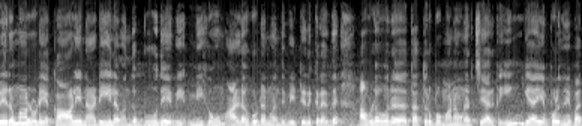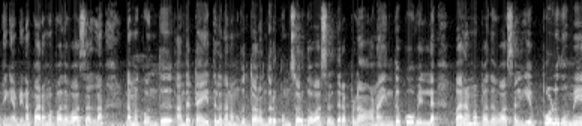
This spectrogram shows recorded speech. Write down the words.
பெருமாளுடைய காலின் அடியில் வந்து பூதேவி மிகவும் அழகுடன் வந்து வீட்டிருக்கிறது. அவ்வளோ ஒரு தத்ரூபமான உணர்ச்சியாக இருக்குது இங்கே எப்பொழுதுமே பார்த்திங்க அப்படின்னா பரமபத வாசல்லாம் நமக்கு வந்து அந்த டயத்தில் தான் நமக்கு திறந்துருக்கும். சொர்க்க வாசல் திறப்பலாம். ஆனால் இந்த கோவிலில் பரமபத வாசல் எப்பொழுதுமே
